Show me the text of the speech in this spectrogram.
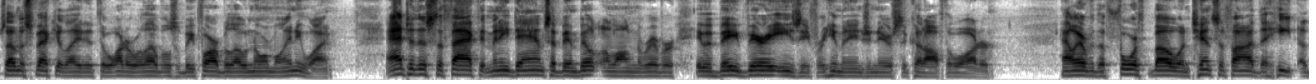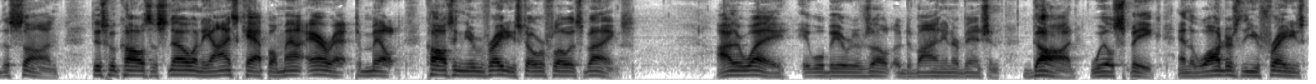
Some have speculated that the water levels will be far below normal anyway. Add to this the fact that many dams have been built along the river, it would be very easy for human engineers to cut off the water. However, the fourth bow intensified the heat of the sun. This would cause the snow and the ice cap on Mount Ararat to melt, causing the Euphrates to overflow its banks. Either way, it will be a result of divine intervention. God will speak, and the waters of the Euphrates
